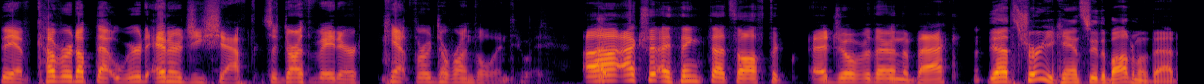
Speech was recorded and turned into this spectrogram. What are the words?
they have covered up that weird energy shaft so Darth Vader can't throw Durandal into it. Uh, actually, I think that's off the edge over there in the back. Yeah, that's true. You can't see the bottom of that.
